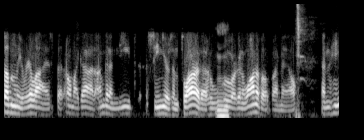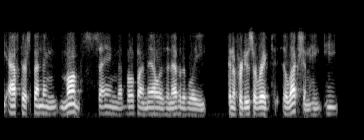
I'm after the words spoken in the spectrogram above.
suddenly realized that, oh my God, I'm going to need seniors in Florida who, who are going to want to vote by mail. And he, after spending months saying that vote by mail is inevitably going to produce a rigged election, he, he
